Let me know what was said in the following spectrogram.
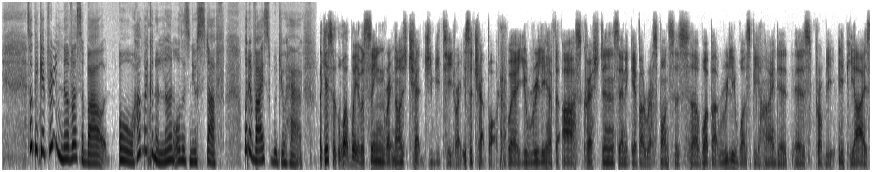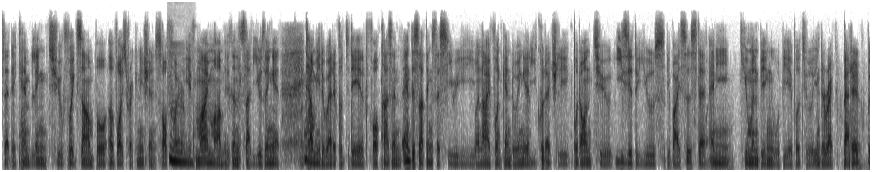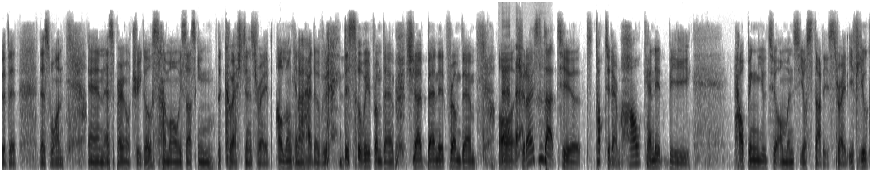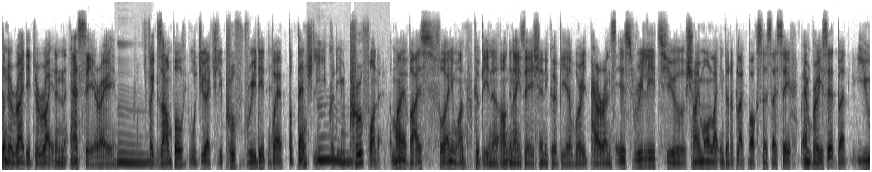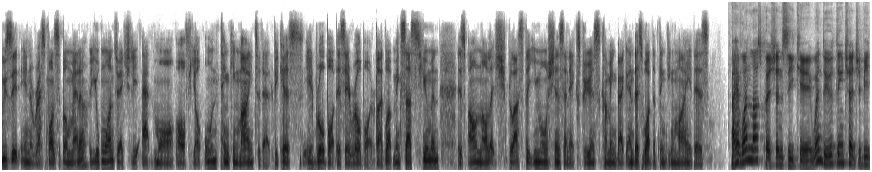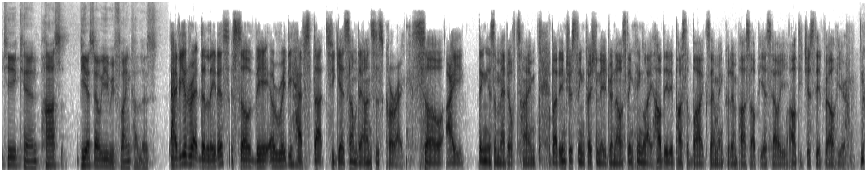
So they get very nervous about, oh, how am I going to learn all this new stuff? What advice would you have? I guess what we are seeing right now is Chat GPT, right? It's a chatbot where you really have to ask questions and it give out responses. Uh, what, but really, what's behind it is probably APIs that they can link to, for example, a voice recognition software. If my mom is going to start using it, tell me the weather for today, the forecast, and, and these are things that Siri and iPhone can doing it. You could actually put on to easier to use devices that any human being would be able to interact better with it. That's one. And as a parent of three girls, I'm always asking the questions, right? How long can I hide away, this away from them? Should I ban it from them? Or should I start to, to talk to them? How can it be helping you to augment your studies, right? If you're going to write it to write an essay, right? Mm. For example, would you actually proofread it where potentially you could mm. improve on it? My advice for anyone could be in an organization, it could be a worried parents, is really to shine more light into the black box, as I say, embrace it, but use it in a responsible manner. You want to actually add more of your own thinking mind to that because a robot is a robot. But what makes us human is our knowledge plus the emotions and experience coming back. And that's what the thinking mind is. I have one last question, CK. When do you think ChatGPT can pass PSLE with flying colors? Have you read the latest? So they already have started to get some of the answers correct. So I think it's a matter of time. But interesting question, Adrian. I was thinking like, how did they pass the bar exam and couldn't pass our PSLE? Our teachers did well here.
